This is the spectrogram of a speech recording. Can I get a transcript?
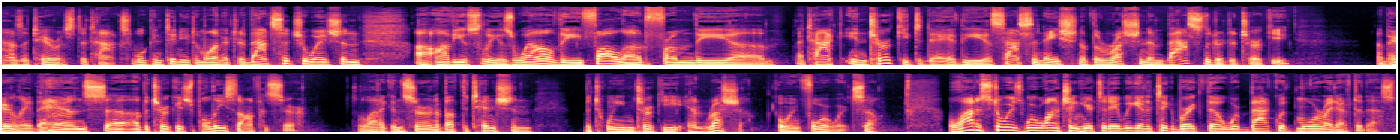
as a terrorist attack. So we'll continue to monitor that situation. Uh, obviously, as well, the fallout from the attack in Turkey today, the assassination of the Russian ambassador to Turkey, apparently at the hands uh, of a Turkish police officer. There's a lot of concern about the tension between Turkey and Russia going forward. So, a lot of stories we're watching here today. We got to take a break, though. We're back with more right after this.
